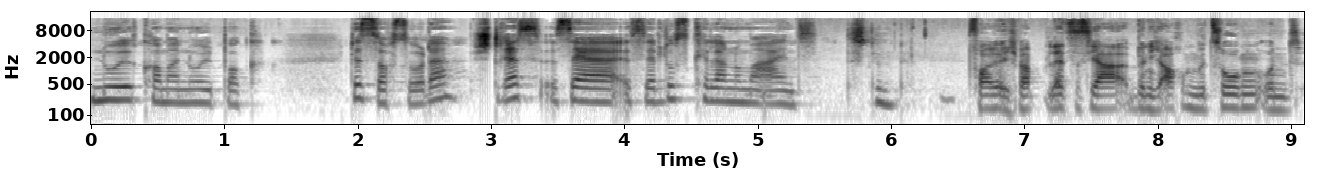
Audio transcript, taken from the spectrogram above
0,0 Bock. Das ist doch so, oder? Stress ist der, ist der Lustkiller Nummer eins. Das stimmt. Voll. Ich hab letztes Jahr bin ich auch umgezogen und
